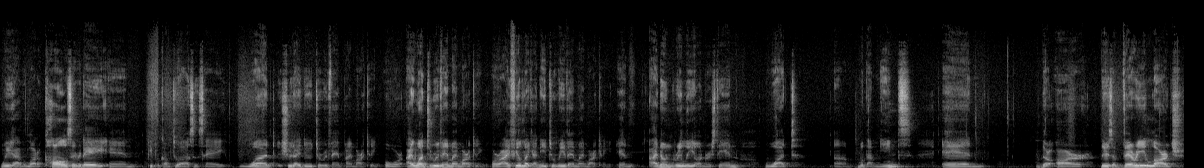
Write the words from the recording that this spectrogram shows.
we have a lot of calls every day, and people come to us and say, What should I do to revamp my marketing? Or I want to revamp my marketing, or I feel like I need to revamp my marketing. And I don't really understand what um, what that means, and there are there's a very large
